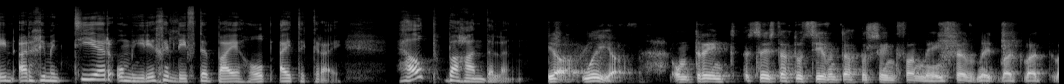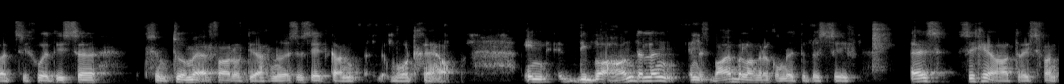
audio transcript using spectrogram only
en argumenteer om hierdie geliefde by hulp uit te kry. Help behandeling. Ja, o ja. Omtrent 60 tot 70% van mense met wat wat wat psigotiese simptome ervaar of diagnose het kan word gehelp. En die behandeling en dit is baie belangrik om dit te besef is psigiatries van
